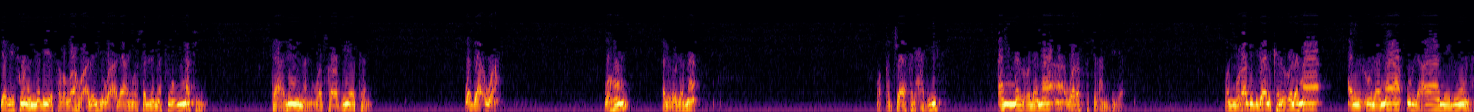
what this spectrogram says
يرثون النبي صلى الله عليه وعلى آله وسلم في أمته تعليما وتربية ودعوة وهم العلماء. وقد جاء في الحديث أن العلماء ورثة الأنبياء. والمراد بذلك العلماء العلماء العاملون.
